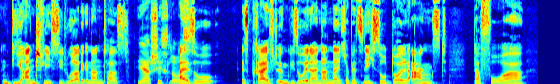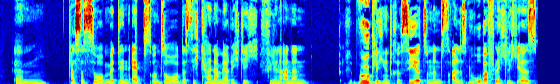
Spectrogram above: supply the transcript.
an die anschließt, die du gerade genannt hast. Ja, schieß los. Also es greift irgendwie so ineinander. Ich habe jetzt nicht so doll Angst davor, ähm, dass das so mit den Apps und so, dass sich keiner mehr richtig für den anderen wirklich interessiert, sondern dass alles nur oberflächlich ist.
